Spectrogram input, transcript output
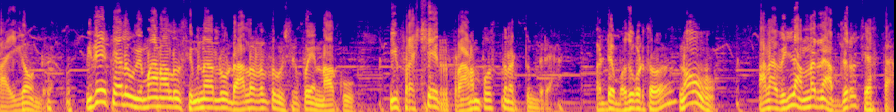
హాయిగా ఉంది. విదేశాలు విమానాలు సెమినార్లు డాలర్లతో ఉసిరిపోయిన నాకు ఈ ఫ్రెష్ ఎయిర్ ప్రాణం పోస్తున్నట్టుందిరా. అంటే మధు కొడతావా? నో అలా వెళ్ళి అందరిని అబ్జర్వ్ చేస్తా.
